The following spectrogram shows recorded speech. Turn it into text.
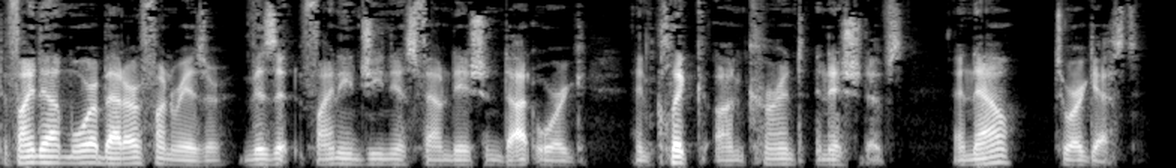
To find out more about our fundraiser, visit findinggeniusfoundation.org and click on current initiatives. And now to our guest.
